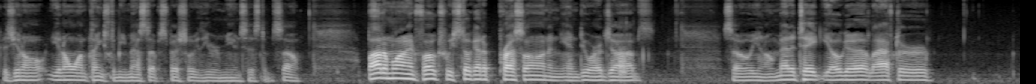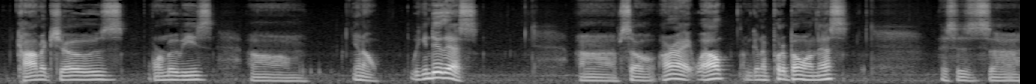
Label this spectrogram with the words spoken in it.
because you don't you don't want things to be messed up, especially with your immune system. So, bottom line, folks, we still got to press on and, and do our jobs. So, you know, meditate, yoga, laughter, comic shows or movies. Um, you know, we can do this. Uh, so, all right, well, I'm going to put a bow on this. This is, uh,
